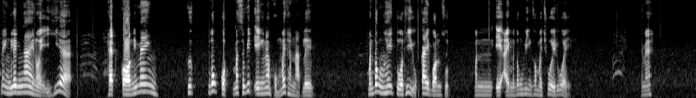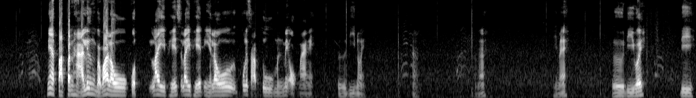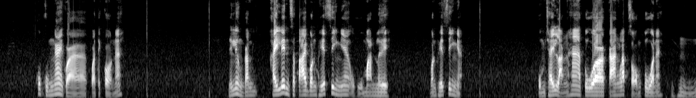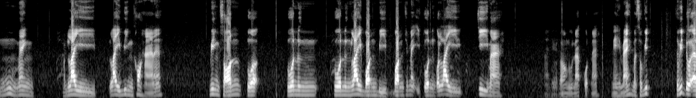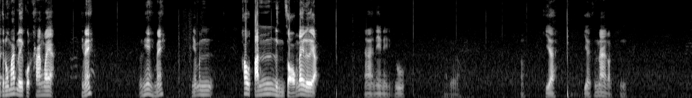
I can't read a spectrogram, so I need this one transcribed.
แม่งเล่นง่ายหน่อยไอ้เหี้ยแพทก่อนนี่แม่ง ต้องกดมาสวิตเองนะ ผมไม่ถนัดเลย มันต้องให้ตัวที่อยู่ใกล้บอลสุด มัน AI มันต้องวิ่งเข้ามาช่วยด้วย ใช่ไหมเนี่ยตัดปัญหาเรื่องแบบว่าเรากดไล่เพสไล่เพสอย่างเงี้ยเราผู้รักษาประตูมันไม่ออกมาไง เออดีหน่อยอะนะเห็นไหมเออดีเว้ดี ควบคุมง่ายกว่ากว่าแต่ก่อนนะ ในเรื่องของการ ใครเล่นสไตล์บอลเพสซิ่งเนี่ยโอ้โหมันเลยบอลเพสซิ่งเนี่ย ผมใช้หลังห้าตัวกลางรับสองตัวนะหือแม่งมันไล่ไล่วิ่งเข้าหานะ วิ่งซ้อนตัวตัวหนึ่งตัวหนึ่งไล่บอลบีบบอลใช่ไหมอีกตัวหนึ่งก็ไล่จี้มาเดี๋ยวลองดูนะกดนะเห็นไหมมันสวิตสวิตโดยอัตโนมัติเลยกดค้างไว้อะเห็นไหมตัวนี้เห็นไหมเนี่ยมันเข้าตันหนึ่งสองได้เลยอะ อ่านี่นี่ดูเดี๋ยวเคลียร์เคลียร์ขึ้นหน้าก่อนเออ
